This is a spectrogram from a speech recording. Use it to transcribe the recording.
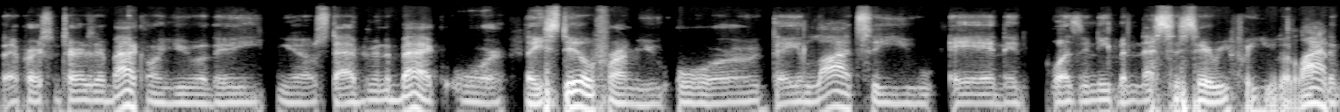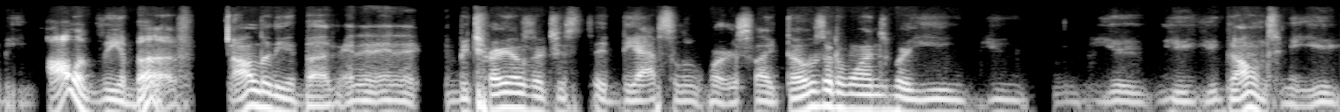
that person turns their back on you or they, you know, stab you in the back or they steal from you or they lie to you and it wasn't even necessary for you to lie to me. All of the above all of the above and, and it, betrayals are just the, absolute worst. Like those are the ones where you you you you you gone to me. You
